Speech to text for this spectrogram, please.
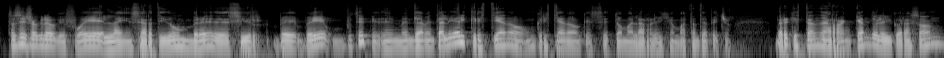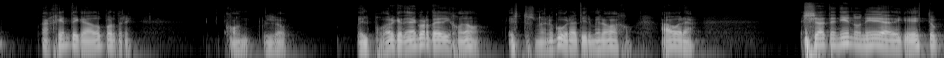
Entonces yo creo que fue la incertidumbre de decir, ve, ve, usted, la mentalidad del cristiano, un cristiano que se toma la religión bastante a pecho, ver que están arrancándole el corazón a gente cada dos por tres. Con lo el poder que tenía Cortés, dijo, no, esto es una locura, tírmelo abajo. Ahora, ya teniendo una idea de que esto,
